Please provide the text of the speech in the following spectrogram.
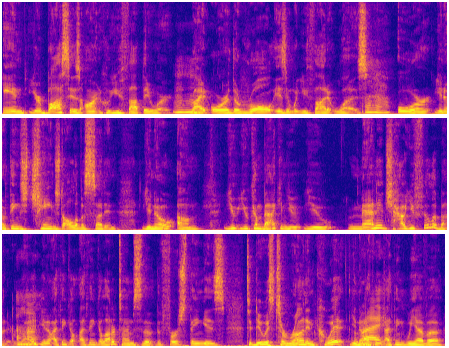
and your bosses aren't who you thought they were, right? Or the role isn't what you thought it was, or you know things changed all of a sudden. You know, um, you you come back and you you manage how you feel about it, uh-huh. right? You know, I think I think a lot of times the the first thing is to do is to run and quit. You know, I think I think we have a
